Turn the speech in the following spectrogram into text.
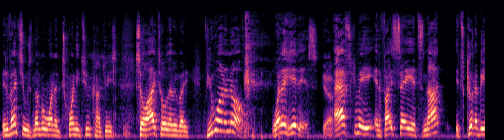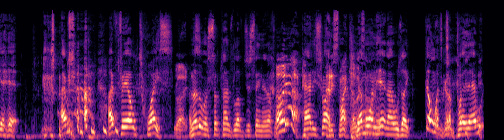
It eventually was number one in 22 countries. So I told everybody, if you want to know what a hit is, Yeah. ask me, and if I say it's not, it's going to be a hit. I've, I've failed twice. Right. Another one, sometimes love just ain't enough. Oh, yeah. Patty Smyth. Patty Smyth, love that Number one hit, and I was like, no one's gonna play that.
